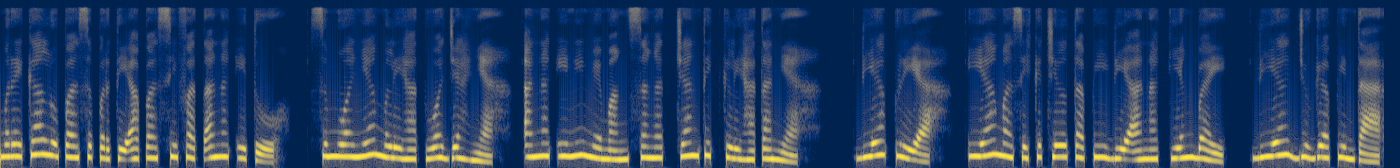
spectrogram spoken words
Mereka lupa seperti apa sifat anak itu. Semuanya melihat wajahnya. Anak ini memang sangat cantik kelihatannya. Dia pria. Ia masih kecil tapi dia anak yang baik. Dia juga pintar.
